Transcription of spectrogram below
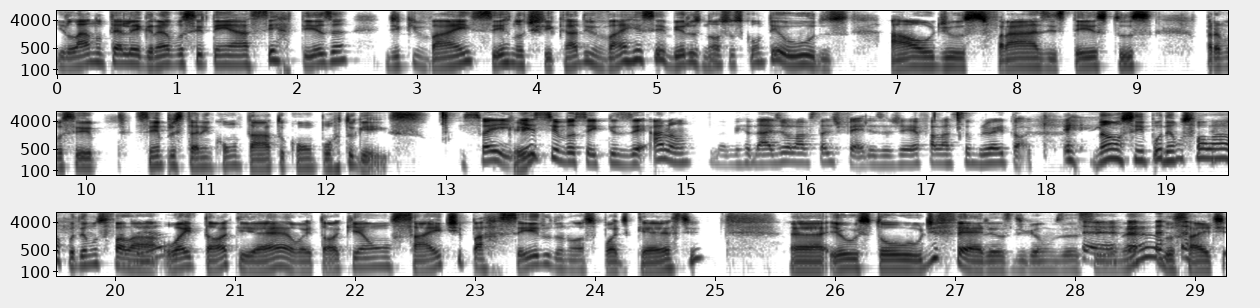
E lá no Telegram você tem a certeza de que vai ser notificado e vai receber os nossos conteúdos, áudios, frases, textos, para você sempre estar em contato com o português. Isso aí. Okay? E se você quiser. Ah, não. Na verdade, o Olavo está de férias. Eu já ia falar sobre o iTalk. não, sim, podemos falar. Podemos falar. O iTalk é. O iTalk é um site parceiro do nosso podcast. Uh, eu estou de férias, digamos assim, é. né? Do site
